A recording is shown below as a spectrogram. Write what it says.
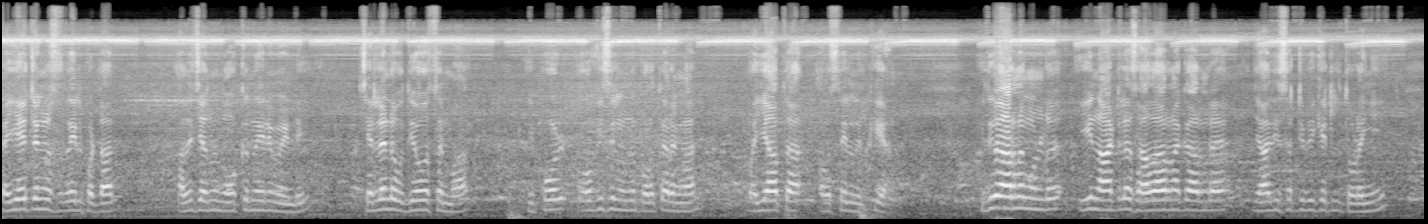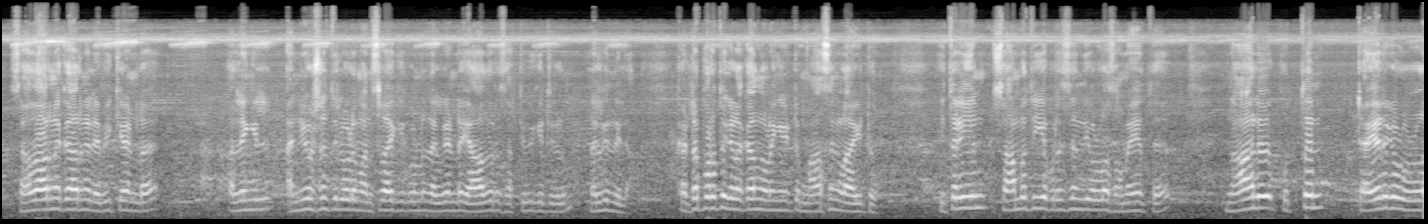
കയ്യേറ്റങ്ങൾ ശ്രദ്ധയിൽപ്പെട്ടാൽ അത് ചെന്ന് നോക്കുന്നതിനു വേണ്ടി ചെല്ലേണ്ട ഉദ്യോഗസ്ഥന്മാർ ഇപ്പോൾ ഓഫീസിൽ നിന്ന് പുറത്തിറങ്ങാൻ വയ്യാത്ത അവസ്ഥയിൽ നിൽക്കുകയാണ്. ഇത് കാരണം കൊണ്ട് ഈ നാട്ടിലെ സാധാരണക്കാരന്റെ ജാതി സർട്ടിഫിക്കറ്റിൽ തുടങ്ങി സാധാരണക്കാരന് ലഭിക്കേണ്ട അല്ലെങ്കിൽ അന്വേഷണത്തിലൂടെ മനസ്സിലാക്കിക്കൊണ്ട് നൽകേണ്ട യാതൊരു സർട്ടിഫിക്കറ്റുകളും നൽകുന്നില്ല. കട്ടപ്പുറത്ത് കിടക്കാൻ തുടങ്ങിയിട്ട് മാസങ്ങളായിട്ടും ഇത്രയും സാമ്പത്തിക പ്രതിസന്ധിയുള്ള സമയത്ത് നാല് പുത്തൻ ടയറുകളുള്ള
